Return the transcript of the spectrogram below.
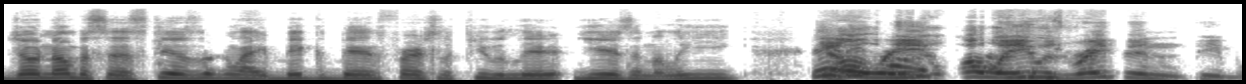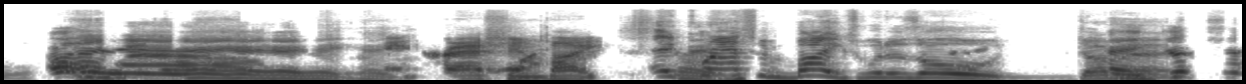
Joe Number says Steelers looking like Big Ben's first few le- years in the league. They- Oh, they- when he, oh, when he was raping people Oh, hey, wow. hey, hey, hey, hey, hey, hey. and crashing bikes. and Hey. crashing bikes with his old dumbass. Hey, just,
